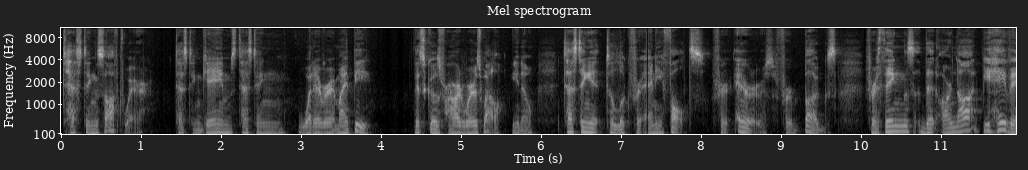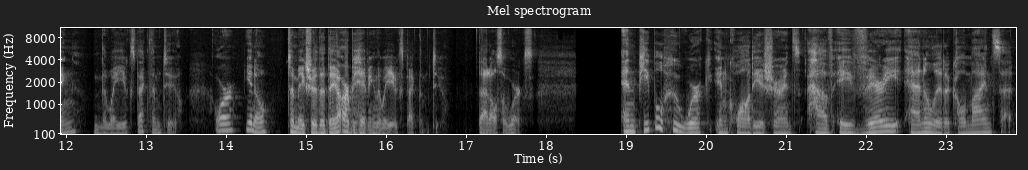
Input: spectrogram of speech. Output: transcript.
testing software, testing games, testing whatever it might be. This goes for hardware as well, you know, testing it to look for any faults, for errors, for bugs, for things that are not behaving the way you expect them to, or, you know, to make sure that they are behaving the way you expect them to. That also works. And people who work in quality assurance have a very analytical mindset.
